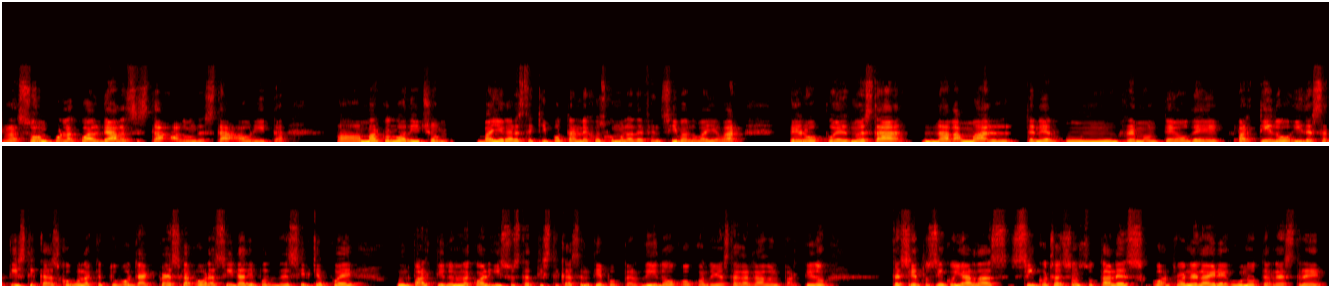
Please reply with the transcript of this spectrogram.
razón por la cual Dallas está a donde está ahorita. Uh, Marcos lo ha dicho, va a llegar este equipo tan lejos como la defensiva lo va a llevar pero pues no está nada mal tener un remonteo de partido y de estadísticas como la que tuvo Dak Prescott. Ahora sí nadie puede decir que fue un partido en el cual hizo estadísticas en tiempo perdido o cuando ya está ganado el partido. 305 yardas, 5 touchdowns totales, 4 en el aire, 1 terrestre.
